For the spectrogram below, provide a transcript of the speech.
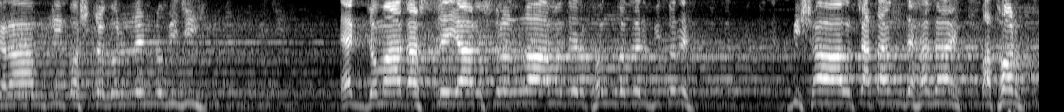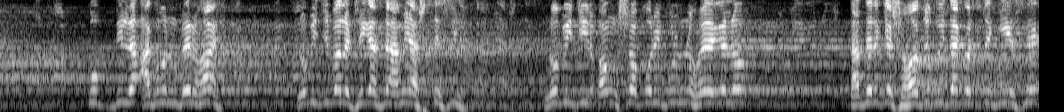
কারাম কি কষ্ট করলেন নবীজি? এক জমাত আসছে, ইয়া রাসূলুল্লাহ, আমাদের খন্দকের ভিতরে। বিশাল চাটান দেখা যায়, পাথর। কূপ দিলে আগুন বের হয়। নবীজি বলে, ঠিক আছে, আমি আসতেছি। নবীজির অংশ পরিপূর্ণ হয়ে গেল। তাদেরকে সহযোগিতা করতে গিয়েছে।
